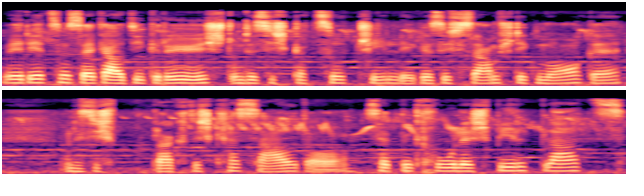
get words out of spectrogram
Würde jetzt mal sagen, auch die grösste. Und es ist gerade so chillig. Es ist Samstagmorgen und es ist praktisch keine Sau da. Es hat einen coolen Spielplatz.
